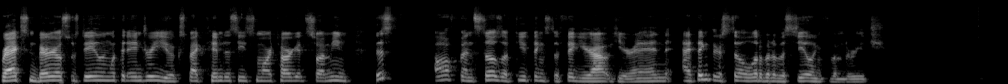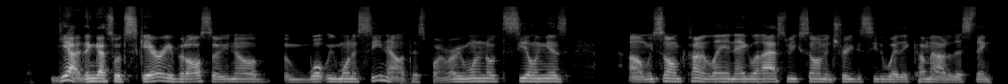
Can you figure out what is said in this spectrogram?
Braxton Berrios was dealing with an injury. You expect him to see some more targets. So, I mean, this offense still has a few things to figure out here. And I think there's still a little bit of a ceiling for them to reach. Yeah, I think that's what's scary, but also, you know, um, what we want to see now at this point, right? We want to know what the ceiling is. Um, we saw him kind of lay an egg last week, so I'm intrigued to see the way they come out of this thing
